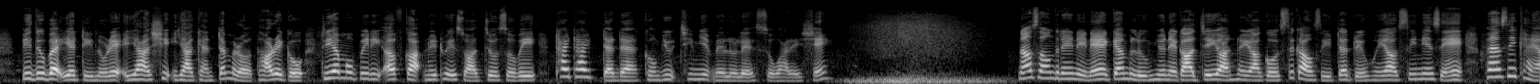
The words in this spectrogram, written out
။ပြည်သူ့ဘက်ရည်တည်လို့တဲ့အရာရှိအရာခံတက်မတော်သားတွေကို DMO PDF ကနှွေးထွေးစွာကြိုးဆိုပြီးထိုက်ထိုက်တန်တန်ဂုဏ်ပြုချီးမြှင့်မယ်လို့လည်းဆိုပါတယ်ရှင်။ နောက်ဆုံးသတင်းတွေနဲ့ကမ်ဘလူးမြို့နယ်ကကျေးရွာနှစ်ရွာကိုစစ်ကောင်စီတပ်တွေဝင်ရောက်စီးနင်းစဉ်ဖမ်းဆီးခံရ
